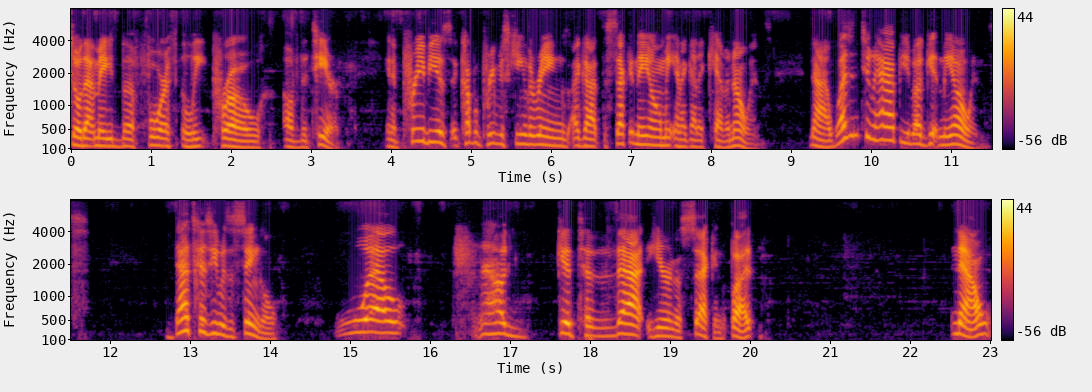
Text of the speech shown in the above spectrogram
So that made the fourth Elite Pro of the tier. In a previous, a couple previous King of the Rings, I got the second Naomi and I got a Kevin Owens. Now I wasn't too happy about getting the Owens. That's because he was a single. Well, I'll get to that here in a second, but now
